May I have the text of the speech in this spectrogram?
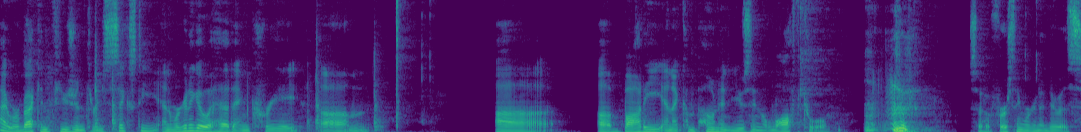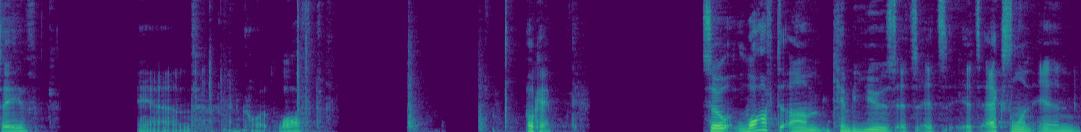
Hi, we're back in Fusion 360, and we're going to go ahead and create um, uh, a body and a component using the Loft tool. so first thing we're going to do is save, and call it Loft. Okay. So Loft um, can be used. It's it's it's excellent in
